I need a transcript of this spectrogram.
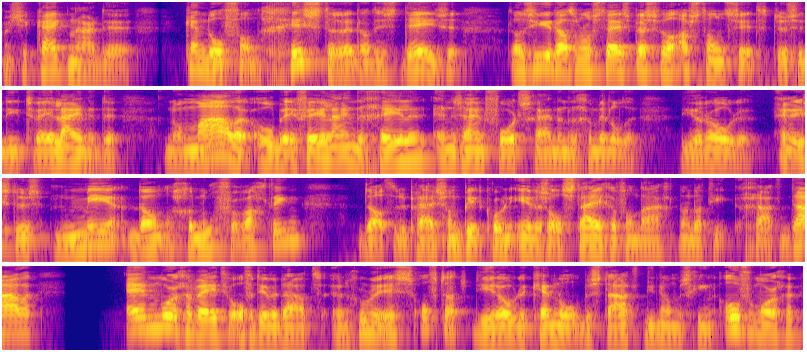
Als je kijkt naar de candle van gisteren, dat is deze, dan zie je dat er nog steeds best veel afstand zit tussen die twee lijnen. De normale OBV-lijn, de gele, en zijn voortschrijdende gemiddelde, die rode. Er is dus meer dan genoeg verwachting dat de prijs van Bitcoin eerder zal stijgen vandaag dan dat die gaat dalen. En morgen weten we of het inderdaad een groene is of dat die rode candle bestaat die dan misschien overmorgen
